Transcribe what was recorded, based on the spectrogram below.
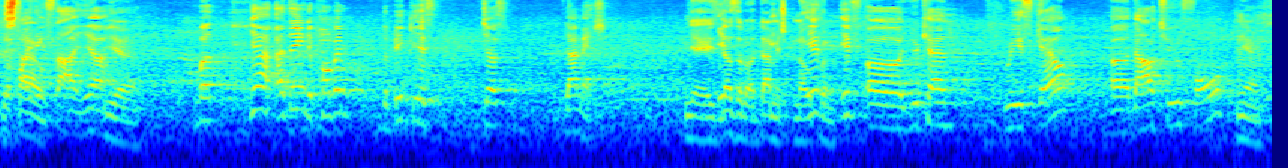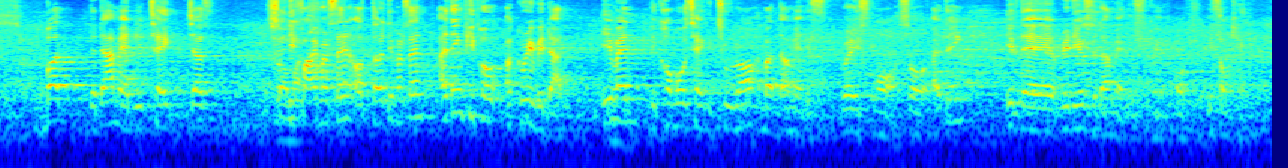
the, style. fighting style, yeah. Yeah. But yeah, I think the problem the big is just damage. Yeah, it does a lot of damage in If, open. if uh, you can rescale uh, down to four, Yeah. but the damage you take just 25% or 30%, I think people agree with that. Even the combo take too long, but damage is very small. So I think if they reduce the damage, it's, great. Oh, it's okay.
